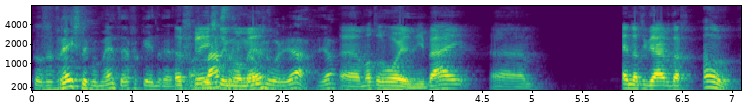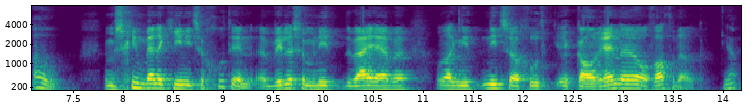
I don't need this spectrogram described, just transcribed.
dat is een vreselijk moment hè, voor kinderen. Een vreselijk moment. Worden, ja, ja. eh, want dan hoor je er niet bij. Ehm, en dat ik daardoor dacht, oh, oh, misschien ben ik hier niet zo goed in. Eh, willen ze me niet erbij hebben omdat ik niet, niet zo goed kan rennen of wat dan ook. Ja.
